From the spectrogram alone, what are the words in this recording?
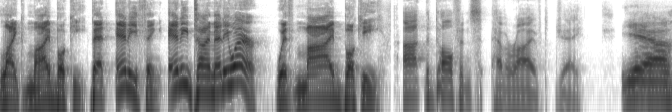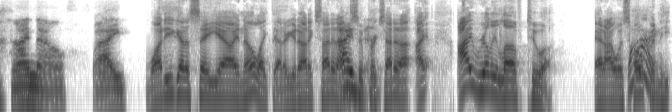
like MyBookie. Bet anything, anytime, anywhere with MyBookie. Uh, the Dolphins have arrived, Jay. Yeah, I know. I Why do you got to say, yeah, I know, like that? Are you not excited? I'm I- super excited. I, I, I really love Tua, and I was Why? hoping he,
